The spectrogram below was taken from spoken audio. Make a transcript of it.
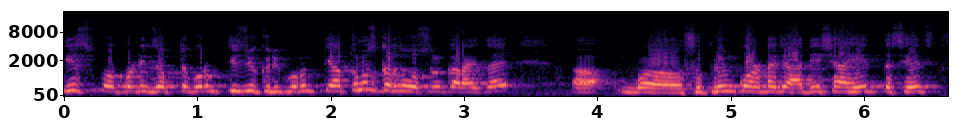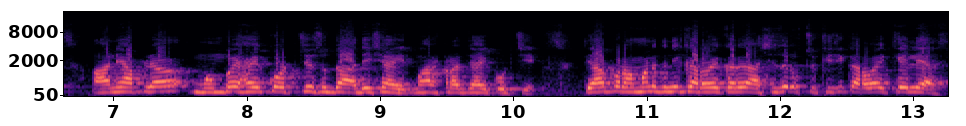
तीच प्रॉपर्टी जप्त करून तीच विक्री करून त्यातूनच कर्ज वसूल करायचं आहे ब- सुप्रीम कोर्टाचे आदेश आहेत तसेच आणि आपल्या मुंबई हायकोर्टचे सुद्धा आदेश आहेत महाराष्ट्र राज्य हायकोर्टचे. त्याप्रमाणे त्यांनी कारवाई करावी अशी जर चुकीची कारवाई केल्यास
